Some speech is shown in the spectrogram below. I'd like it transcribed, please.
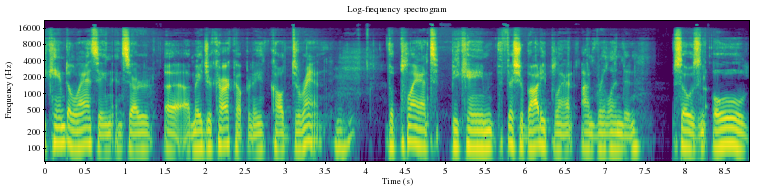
he came to Lansing and started a, a major car company called Durant. Mm-hmm. The plant became the Fisher Body plant on Verlinden. So it was an old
